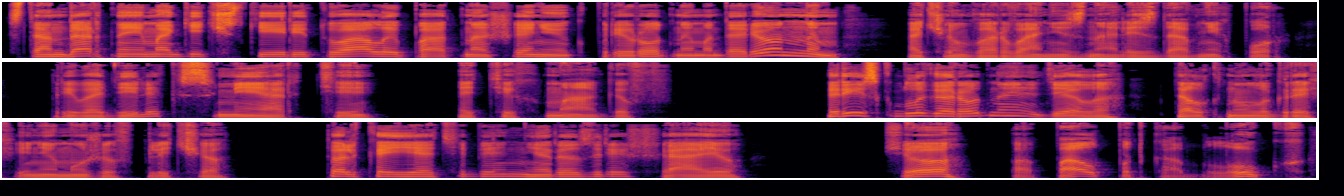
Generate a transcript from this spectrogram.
Стандартные магические ритуалы по отношению к природным одаренным, о чем в Орване знали с давних пор, приводили к смерти этих магов. «Риск — благородное дело», — толкнула графиня мужа в плечо. «Только я тебе не разрешаю». «Все, попал под каблук»,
